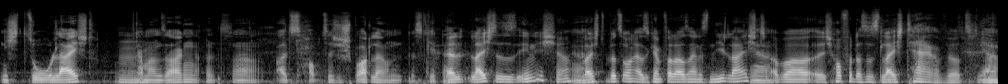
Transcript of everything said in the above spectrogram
nicht so leicht, Mhm. kann man sagen, als, äh, als hauptsächlich Sportler und das geht Ja, nicht. leicht ist es eh nicht, ja. Ja. Leicht wird es auch nicht. Also Kämpfer da sein ist nie leicht, Ja. aber ich hoffe, dass es leichter wird. Ja,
